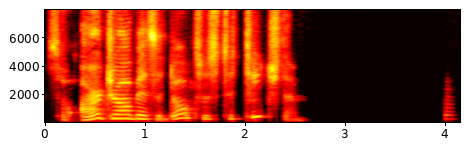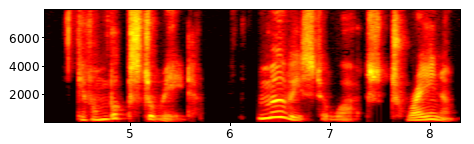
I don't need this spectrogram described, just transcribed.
So, our job as adults is to teach them, give them books to read, movies to watch, train them.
